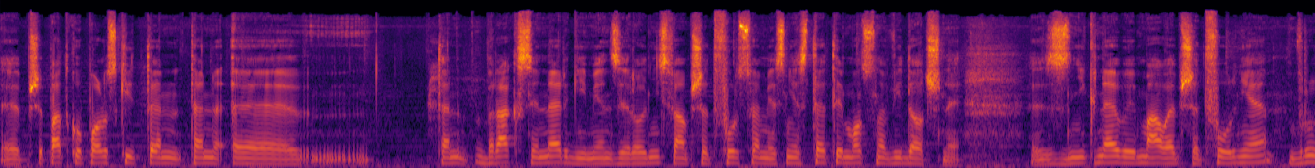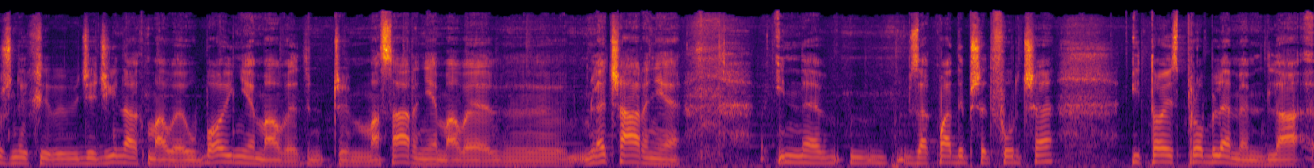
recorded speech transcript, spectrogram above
E, W przypadku Polski ten, ten, e, ten brak synergii między rolnictwem a przetwórstwem jest niestety mocno widoczny. Zniknęły małe przetwórnie w różnych e, dziedzinach, małe ubojnie, małe czy masarnie, małe e, mleczarnie, inne m, zakłady przetwórcze. I to jest problemem dla e,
